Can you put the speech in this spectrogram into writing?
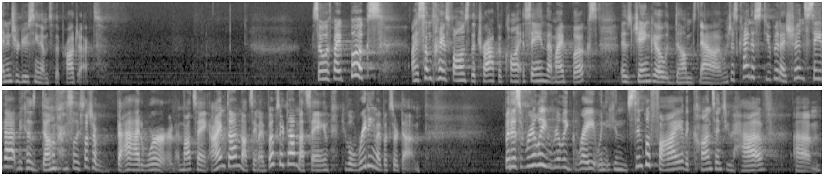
and introducing them to the project. So with my books, I sometimes fall into the trap of calling, saying that my books is Django dumbed down, which is kind of stupid. I shouldn't say that because dumb is like such a bad word. I'm not saying I'm dumb, not saying my books are dumb, not saying people reading my books are dumb. But it's really, really great when you can simplify the content you have um,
